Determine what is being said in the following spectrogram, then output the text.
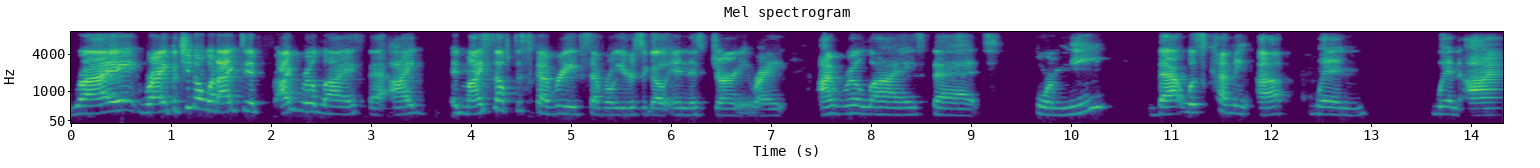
Right, right. But you know what I did? I realized that I, in my self discovery several years ago in this journey, right? I realized that for me, that was coming up when when I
